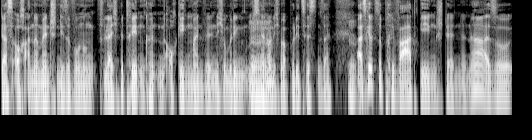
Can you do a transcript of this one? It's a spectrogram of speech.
dass auch andere Menschen diese Wohnung vielleicht betreten könnten, auch gegen meinen Willen. Nicht unbedingt, müssen ja, ja noch nicht mal Polizisten sein. Ja. Aber es gibt so Privatgegenstände, ne? Also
